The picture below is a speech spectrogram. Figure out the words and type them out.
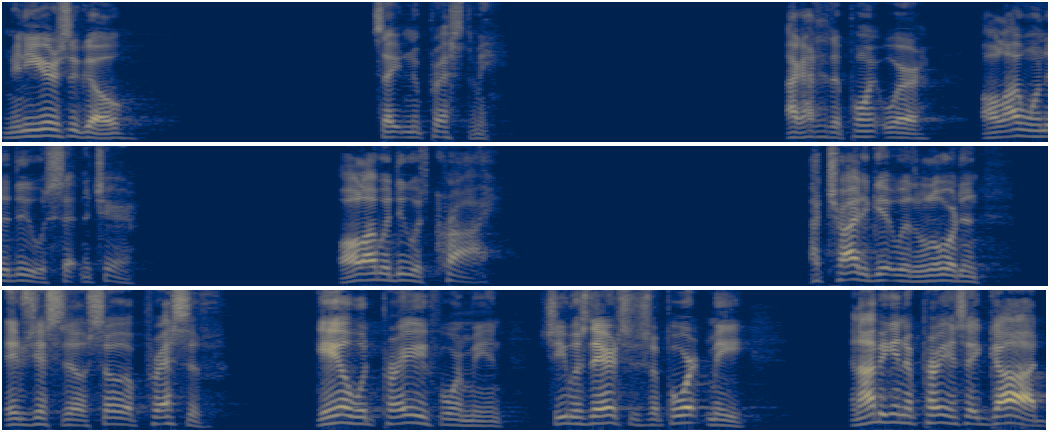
Many years ago, Satan oppressed me. I got to the point where all I wanted to do was sit in a chair. All I would do was cry. I tried to get with the Lord, and it was just so, so oppressive. Gail would pray for me, and she was there to support me. And I began to pray and say, God,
